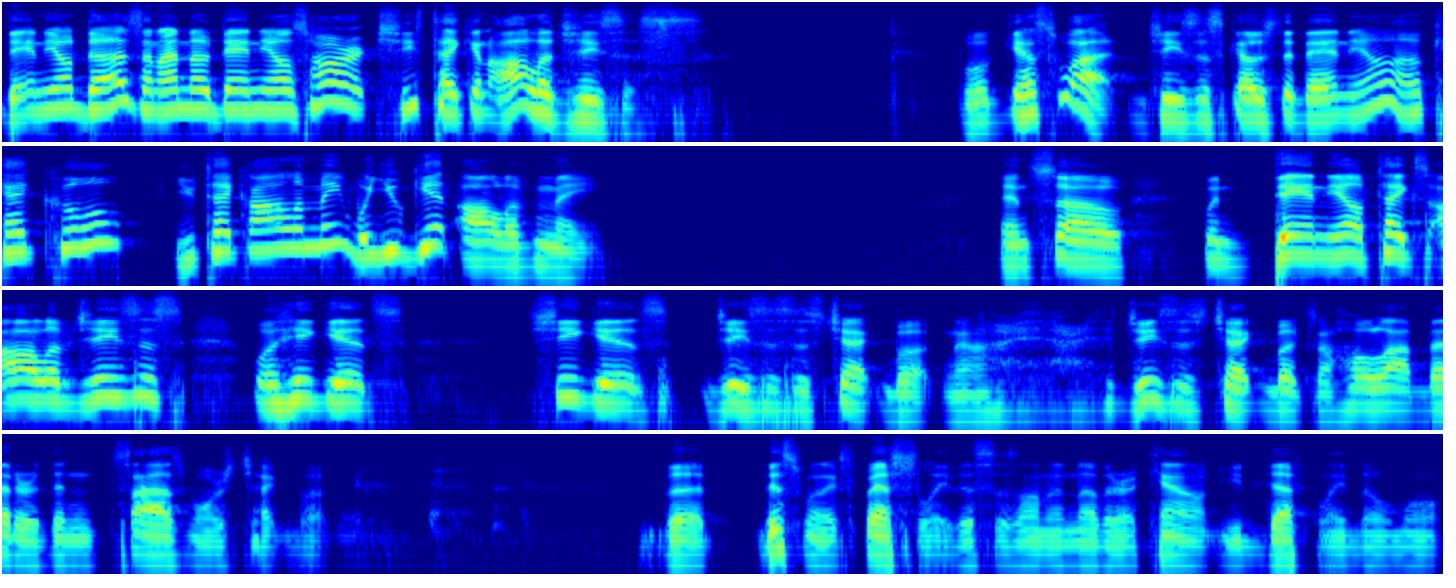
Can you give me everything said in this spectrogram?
Danielle does, and I know Danielle's heart. She's taking all of Jesus. Well, guess what? Jesus goes to Danielle. Okay, cool. You take all of me. Well, you get all of me. And so when Danielle takes all of Jesus, well, he gets, she gets Jesus' checkbook. Now, Jesus' checkbook's a whole lot better than Sizemore's checkbook. But this one especially, this is on another account, you definitely don't want.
